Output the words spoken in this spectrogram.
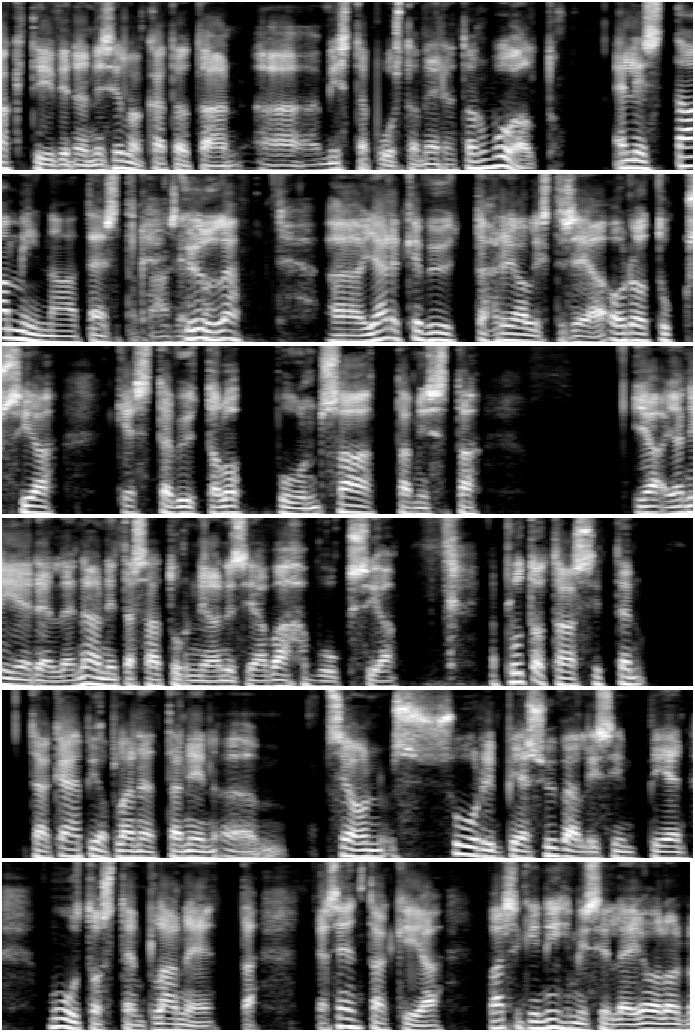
aktiivinen, niin silloin katsotaan, ää, mistä puusta meidät on vuoltu. Eli staminaa testataan. Silloin. Kyllä. Järkevyyttä, realistisia odotuksia, kestävyyttä loppuun saattamista ja, ja niin edelleen. Nämä on niitä saturniaanisia vahvuuksia. Ja Pluto taas sitten tämä kääpioplaneetta, niin se on suurimpien syvällisimpien muutosten planeetta. Ja sen takia varsinkin ihmisille, joilla on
